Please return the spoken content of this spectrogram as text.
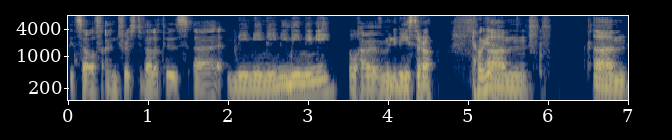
itself and for its developers. Uh, me, me, me, me, me, me, me, or however many me's there are. oh yeah. Um, um,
